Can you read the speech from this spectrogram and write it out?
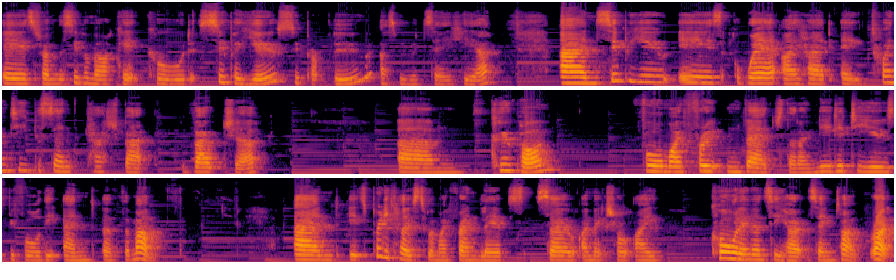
is from the supermarket called Super U, Super U as we would say here. And Super U is where I had a 20% cashback voucher um, coupon for my fruit and veg that I needed to use before the end of the month. And it's pretty close to where my friend lives, so I make sure I call in and see her at the same time. Right,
